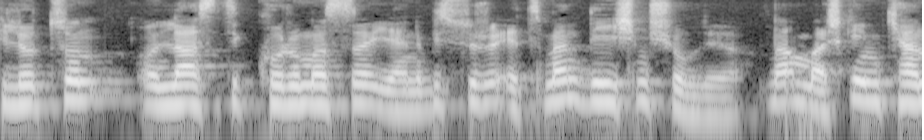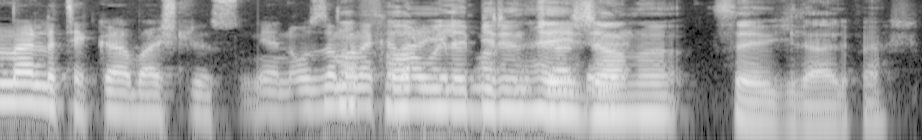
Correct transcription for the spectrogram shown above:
pilotun o lastik koruması yani bir sürü etmen değişmiş oluyor. Bambaşka imkanlarla tekrar başlıyorsun. Yani o zamana Ama kadar Formula yapılan 1'in mücadele- heyecanı sevgili Alper.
